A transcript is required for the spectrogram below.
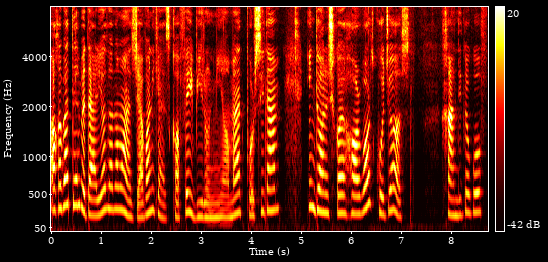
عاقبت دل به دریا زدم و از جوانی که از کافه بیرون می آمد پرسیدم این دانشگاه هاروارد کجاست؟ خندید و گفت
